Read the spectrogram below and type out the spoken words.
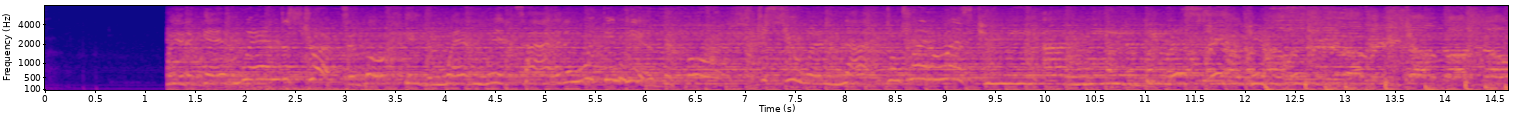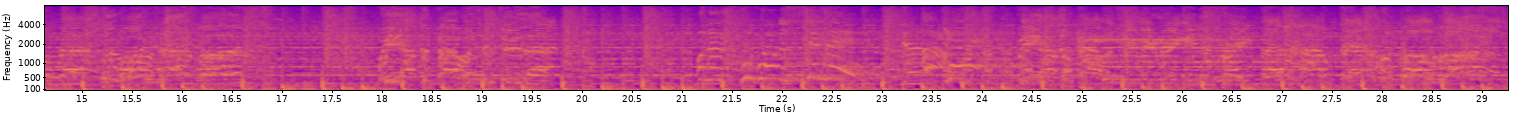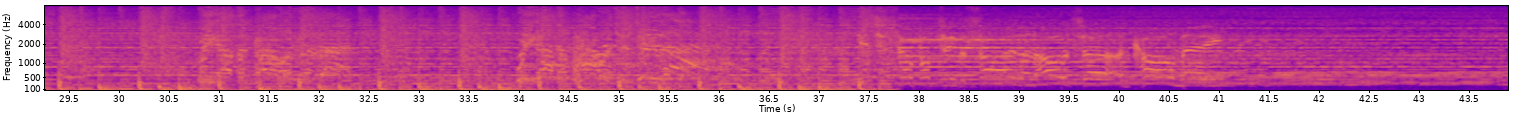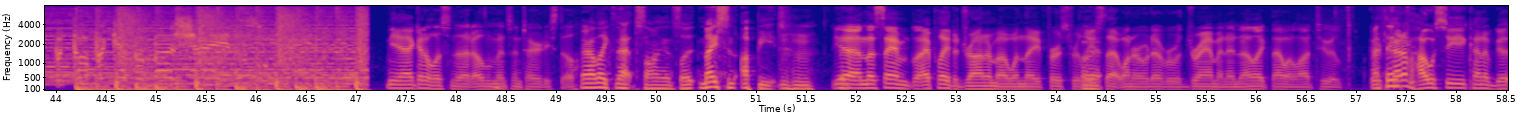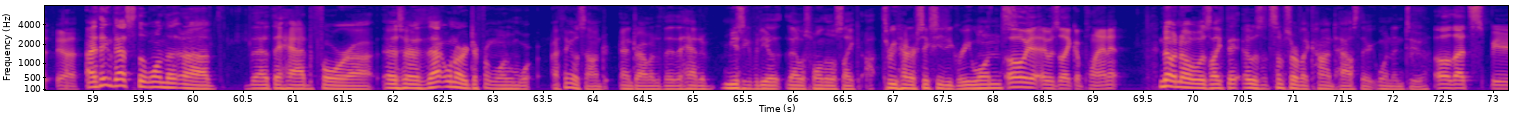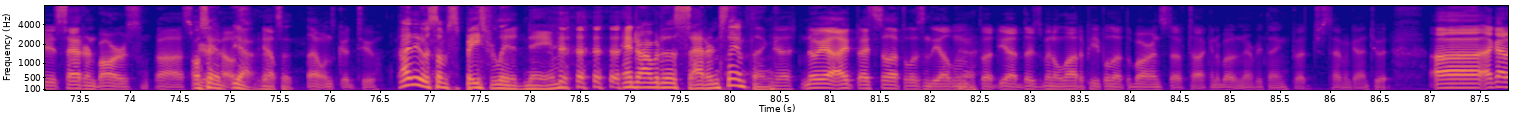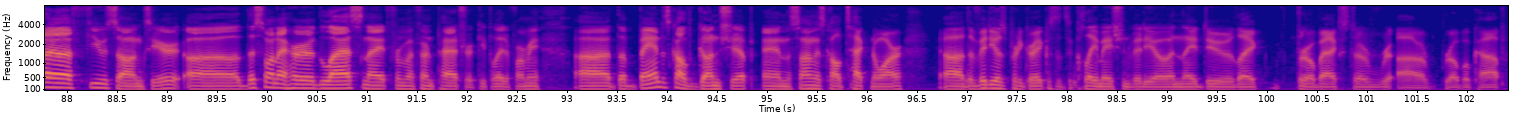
Yeah, I gotta listen to that album in its entirety still. I like that song. It's like, nice and upbeat. Yeah, and the same. I played Adronima when they first released Oh, yeah. that one or whatever with Drammond, and I like that one a lot too. I It's think- kind of housey, kind of good. Yeah, I think that's the one that uh, that they had for uh, that one or a different one? I think it was And- Andromeda. They, they had a music video that was one of those like 360 degree ones. Oh yeah, it was like a planet. No, no, it was like they, it was some sort of like haunted house they went into. Oh, that's Spirit Saturnz Barz. Uh, Spirit Saturn- House. yeah, that's it. That one's good too. I knew it was some space related name. Andromeda, Saturn, same thing. Yeah. No, yeah, I, I still have to listen to the album, Yeah. but yeah, there's been a lot of people at the bar and stuff talking about it and everything, but just haven't gotten to it. Uh, I got a few songs here. Uh, this one I heard last night from my friend Patrick. He played it for me. Uh, the band is called Gunship, and the song is called Tech Noir. Uh, the video is pretty great because it's a claymation video, and they do like throwbacks to uh, RoboCop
